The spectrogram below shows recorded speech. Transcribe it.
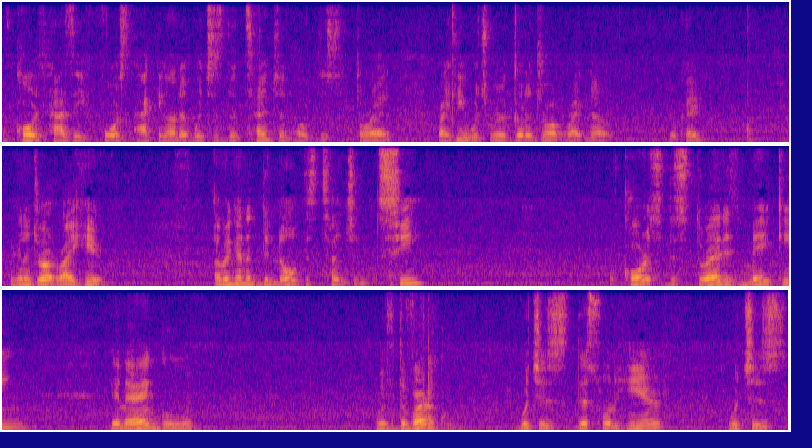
of course, has a force acting on it, which is the tension of this thread right here, which we're going to draw right now. Okay? We're going to draw it right here. And we're going to denote this tension T. Of course, this thread is making an angle with the vertical, which is this one here, which is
